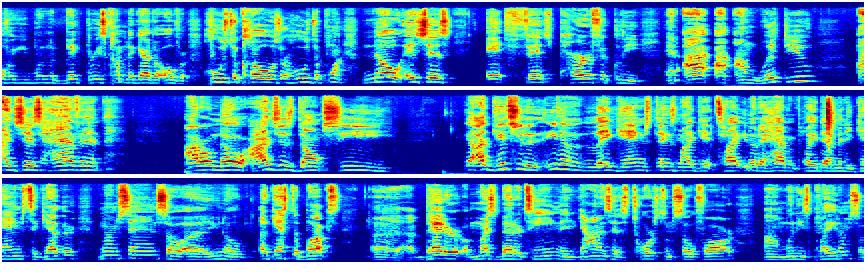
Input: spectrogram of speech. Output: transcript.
over you when the big threes come together over who's the closer, who's the point. No, it's just it fits perfectly. And I, I I'm with you. I just haven't I don't know. I just don't see yeah, I get you to even late games things might get tight. You know, they haven't played that many games together. You know what I'm saying? So uh, you know, against the Bucks, uh, a better, a much better team, and Giannis has torched them so far um, when he's played them. So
